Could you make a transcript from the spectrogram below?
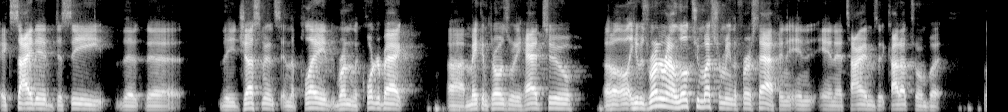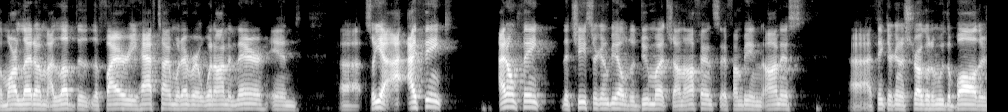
excited to see the the the adjustments in the play, running the quarterback, uh, making throws when he had to. Uh, he was running around a little too much for me in the first half, and and, and at times it caught up to him. But Lamar led him. I loved the the fiery halftime, whatever it went on in there, and uh, so yeah, I, I think I don't think the Chiefs are going to be able to do much on offense. If I'm being honest, I think they're going to struggle to move the ball. They're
